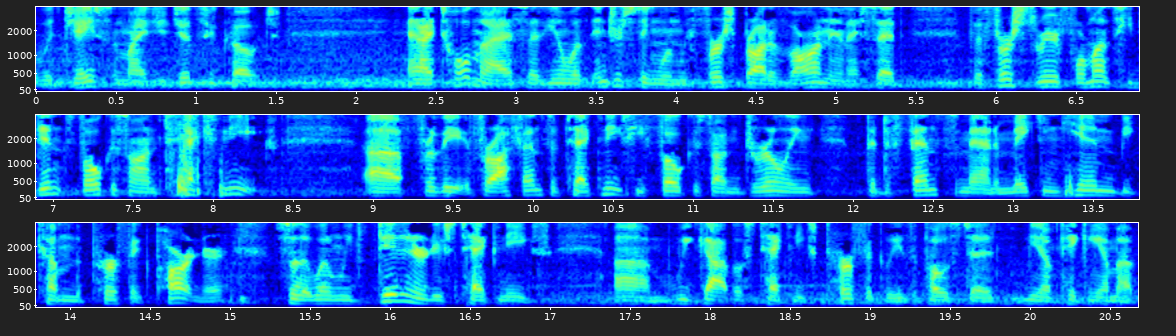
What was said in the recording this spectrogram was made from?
with Jason, my jiu-jitsu coach, and I told him I said, you know, what's interesting when we first brought Ivan in, I said, for the first three or four months, he didn't focus on techniques. Uh, for the for offensive techniques, he focused on drilling the defensive man and making him become the perfect partner, so that when we did introduce techniques, um, we got those techniques perfectly, as opposed to you know picking them up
